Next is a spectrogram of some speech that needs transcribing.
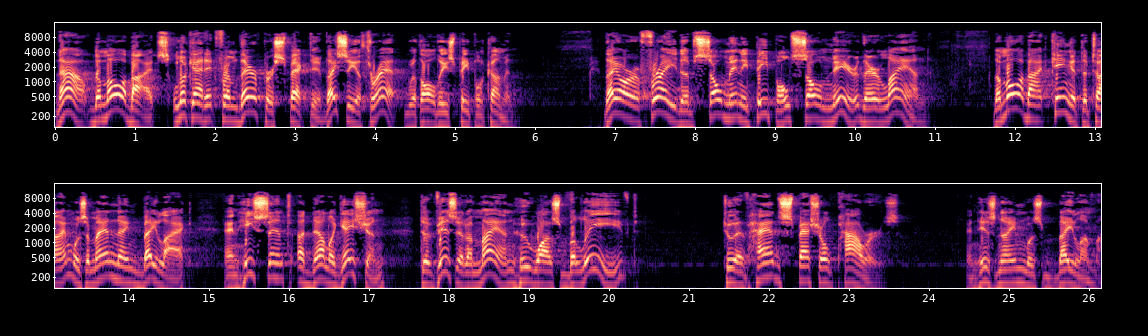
Now, the Moabites look at it from their perspective. They see a threat with all these people coming. They are afraid of so many people so near their land. The Moabite king at the time was a man named Balak, and he sent a delegation to visit a man who was believed to have had special powers. And his name was Balaam.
